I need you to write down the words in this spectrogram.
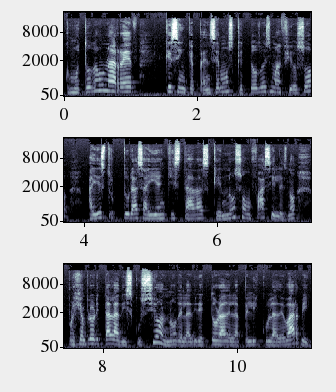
como toda una red que sin que pensemos que todo es mafioso, hay estructuras ahí enquistadas que no son fáciles, ¿no? Por ejemplo, ahorita la discusión, ¿no? De la directora de la película de Barbie.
